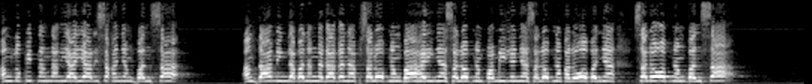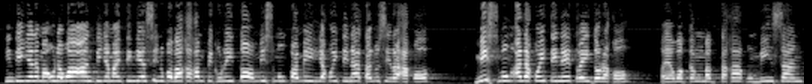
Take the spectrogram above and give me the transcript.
Ang lupit ng nangyayari sa kanyang bansa. Ang daming laban ang nagaganap sa loob ng bahay niya, sa loob ng pamilya niya, sa loob ng kalooban niya, sa loob ng bansa. Hindi niya na maunawaan, hindi niya maintindihan sino pa ba kakampi ko rito. Mismong pamilya ko'y tinatalo sira ako. Mismong anak ko'y tinetrador ako. Kaya huwag kang magtaka kung minsan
